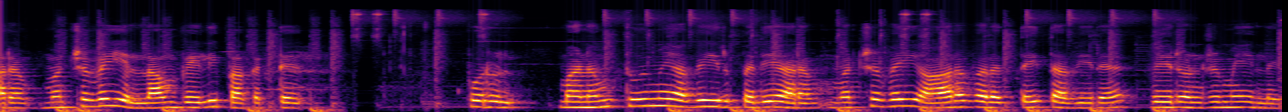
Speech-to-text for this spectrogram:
அறம் மற்றவை எல்லாம் வெளி பகட்டு. பொருள் மனம் தூய்மையாக இருப்பதே அறம் மற்றவை ஆரவரத்தை தவிர வேறொன்றுமே இல்லை.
